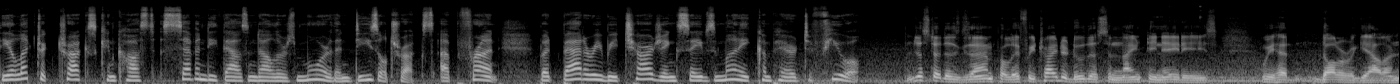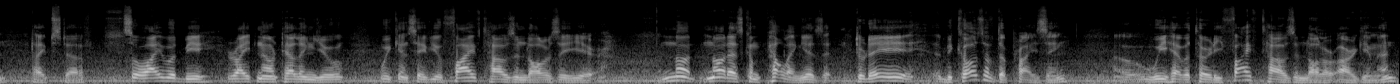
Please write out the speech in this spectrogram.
The electric trucks can cost $70,000 more than diesel trucks up front, but battery recharging saves money compared to fuel. Just an example, if we tried to do this in 1980s, we had dollar a gallon type stuff. So I would be right now telling you we can save you $5,000 a year. Not not as compelling, is it? Today, because of the pricing, we have a $35,000 argument,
